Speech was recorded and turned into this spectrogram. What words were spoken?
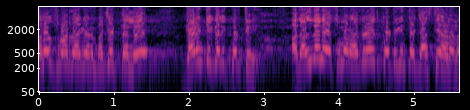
ಅನೌನ್ಸ್ ಮಾಡಿದಾಗ ಬಜೆಟ್ನಲ್ಲಿ ಗ್ಯಾರಂಟಿಗಳಿಗೆ ಕೊಡ್ತೀರಿ ಅದಲ್ಲದೇ ಸುಮಾರು ಹದಿನೈದು ಕೋಟಿಗಿಂತ ಜಾಸ್ತಿ ಹಣನ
